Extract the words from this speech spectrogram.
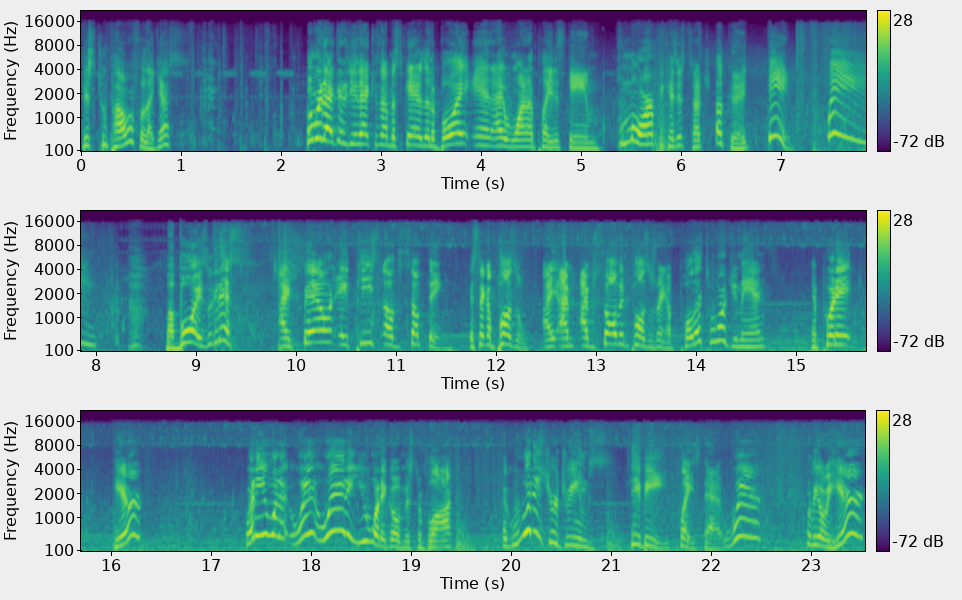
Just too powerful, I guess. But we're not going to do that because I'm a scared little boy and I want to play this game more because it's such a good game. Whee! My boys, look at this. I found a piece of something. It's like a puzzle. I, I'm, I'm solving puzzles right now. Pull it towards you, man. And put it here? Where do you want to, where, where do you want to go, Mr. Block? Like, what is your dreams to be placed at? Where? Are we over here?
